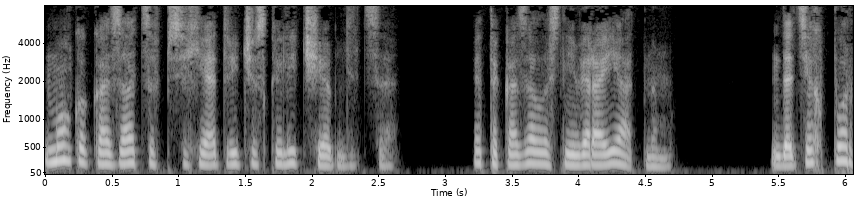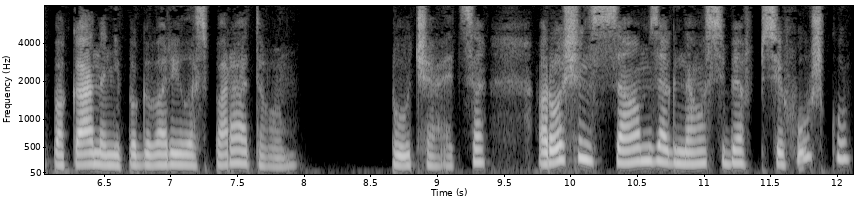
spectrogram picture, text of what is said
мог оказаться в психиатрической лечебнице. Это казалось невероятным. До тех пор, пока она не поговорила с Паратовым. Получается, Рощин сам загнал себя в психушку?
